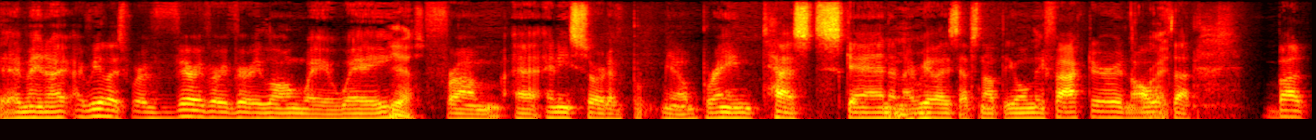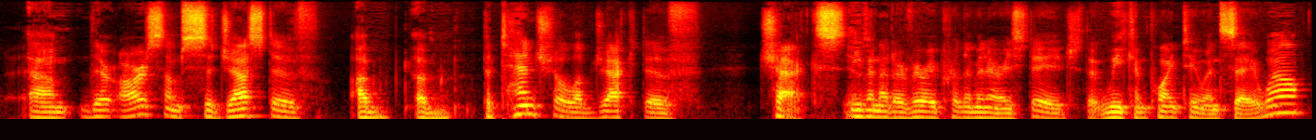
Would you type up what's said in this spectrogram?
I mean I, I, realize we're a very very very long way away yes. from uh, any sort of you know brain test scan, and mm-hmm. I realize that's not the only factor and all right. of that. But um, there are some suggestive, ob- ob- potential objective checks, yes. even at a very preliminary stage, that we can point to and say, well,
